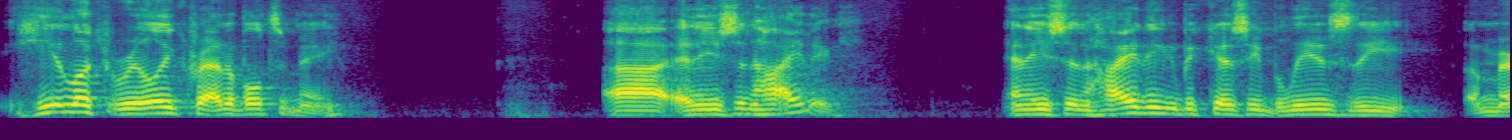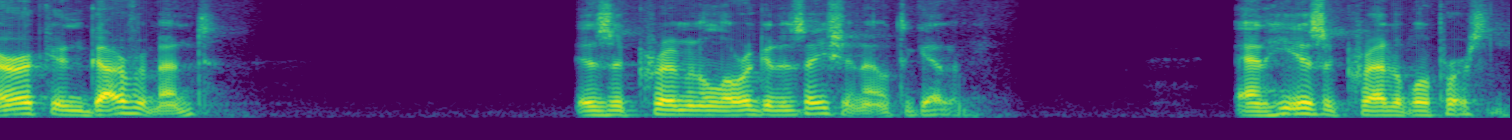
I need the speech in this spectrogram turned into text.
he looked really credible to me. Uh, and he's in hiding. And he's in hiding because he believes the American government is a criminal organization out to get him. And he is a credible person.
